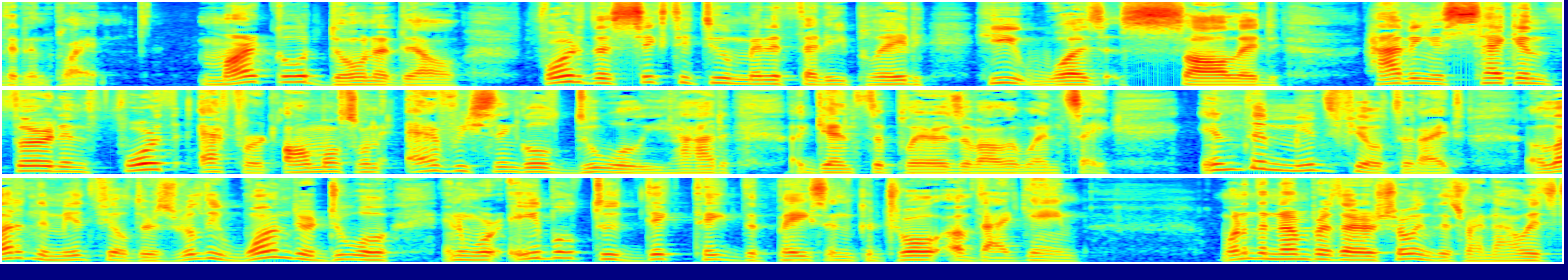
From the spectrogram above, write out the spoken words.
didn't play. Marco Donadel, for the 62 minutes that he played, he was solid, having a second, third, and fourth effort almost on every single duel he had against the players of Alajuelense. In the midfield tonight, a lot of the midfielders really won their duel and were able to dictate the pace and control of that game. One of the numbers that are showing this right now is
